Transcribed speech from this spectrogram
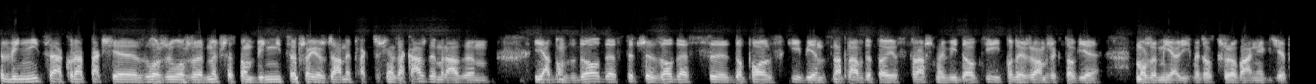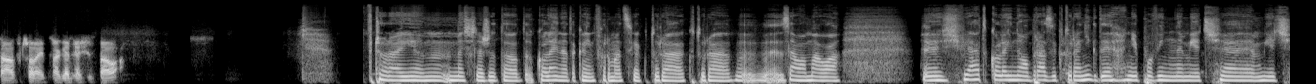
w Winnicy. Akurat tak się złożyło, że my przez tą Winnicę przejeżdżamy praktycznie za każdym razem, jadąc do Odessy czy z Odessy do Polski, więc naprawdę to jest straszny widok i podejrzewam, że kto wie, może mijaliśmy to skrzyżowanie, gdzie ta wczoraj tragedia się stała. Wczoraj myślę, że to kolejna taka informacja, która, która załamała świat, kolejne obrazy, które nigdy nie powinny mieć, e, mieć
